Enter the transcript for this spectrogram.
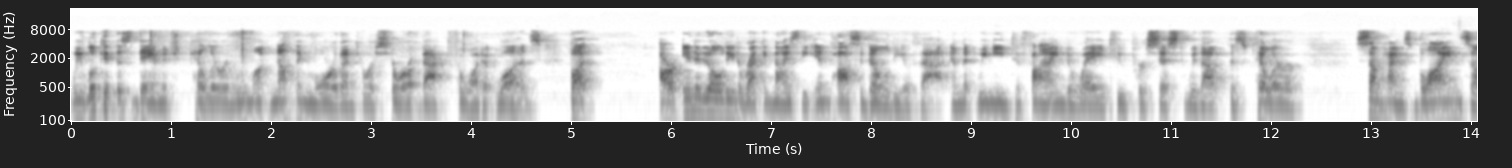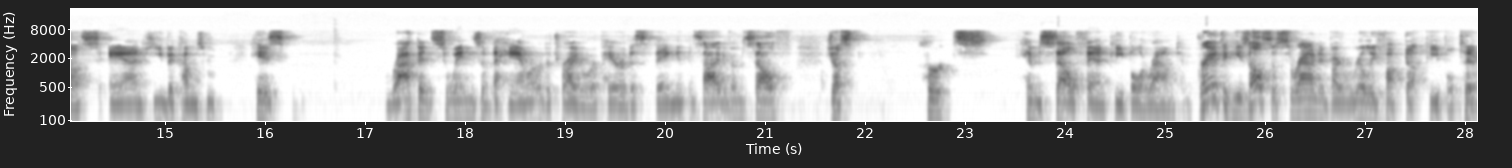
we look at this damaged pillar and we want nothing more than to restore it back to what it was. But our inability to recognize the impossibility of that and that we need to find a way to persist without this pillar sometimes blinds us and he becomes his rapid swings of the hammer to try to repair this thing inside of himself just hurts himself and people around him. Granted, he's also surrounded by really fucked up people too.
